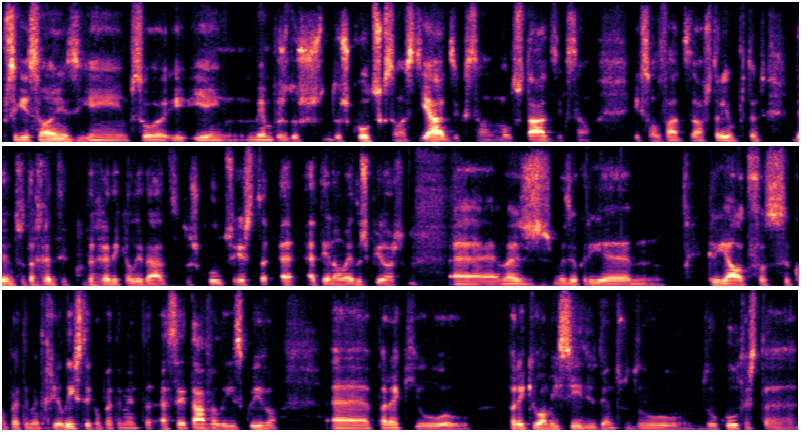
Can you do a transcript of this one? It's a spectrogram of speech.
perseguições e em, pessoa, e, e, em membros dos, dos cultos que são assediados e que são molestados e que são, e que são levados ao extremo. Portanto, dentro da, da radicalidade dos cultos, este até não é dos piores. Uh, mas, mas eu queria queria algo que fosse completamente realista completamente aceitável e execuível uh, para que o para que o homicídio dentro do, do culto, esta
